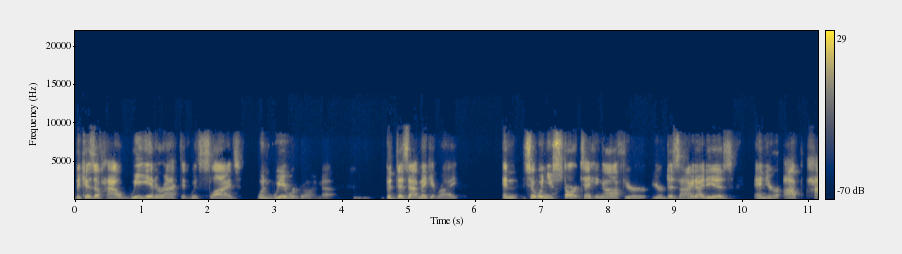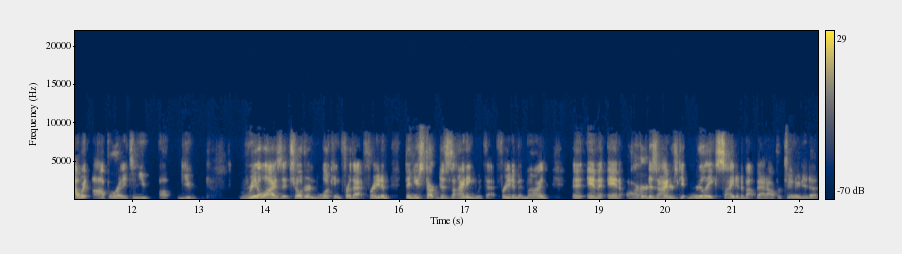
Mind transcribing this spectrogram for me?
because of how we interacted with slides when we were growing up. But does that make it right? And so when you start taking off your your design ideas and your op how it operates, and you uh, you realize that children looking for that freedom, then you start designing with that freedom in mind. And, and, and our designers get really excited about that opportunity to,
